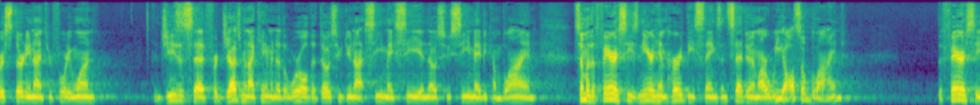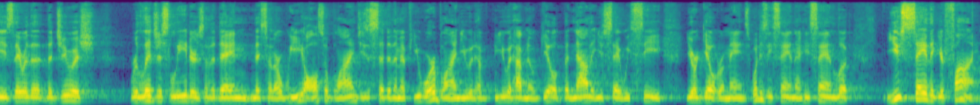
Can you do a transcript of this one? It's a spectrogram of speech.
verse 39 through 41. Jesus said, For judgment I came into the world, that those who do not see may see, and those who see may become blind. Some of the Pharisees near him heard these things and said to him, Are we also blind? The Pharisees, they were the, the Jewish religious leaders of the day, and they said, Are we also blind? Jesus said to them, If you were blind, you would have, you would have no guilt. But now that you say we see, your guilt remains. What is he saying there? He's saying, Look, you say that you're fine.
